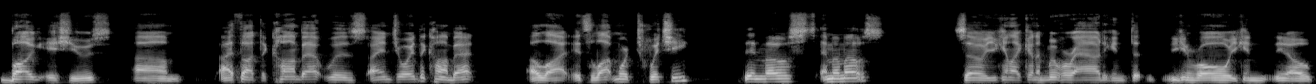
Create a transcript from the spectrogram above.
bug issues. Um, I thought the combat was, I enjoyed the combat a lot. It's a lot more twitchy than most MMOs. So you can like kind of move around. You can, you can roll. You can, you know,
